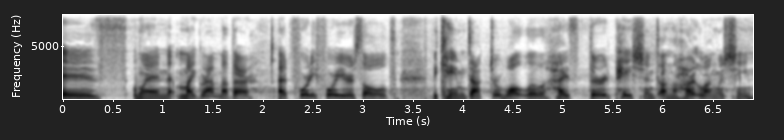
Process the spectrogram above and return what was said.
is when my grandmother, at 44 years old, became Dr. Walt Lillehei's third patient on the heart lung machine.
